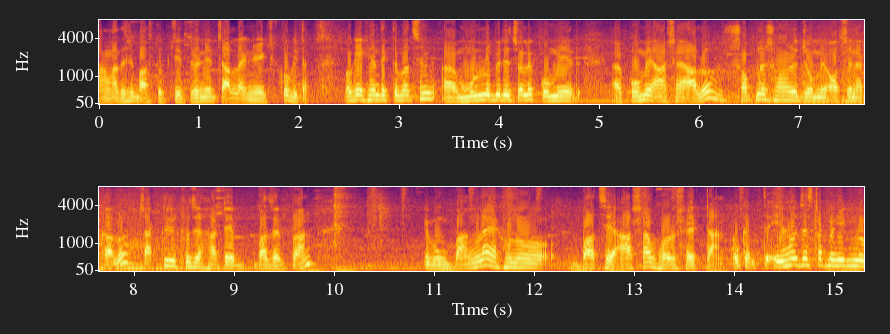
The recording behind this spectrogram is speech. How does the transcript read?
বাংলাদেশের বাস্তব চিত্র নিয়ে চার লাইনের একটি কবিতা। ওকে এখানে দেখতে পাচ্ছেন মূল্য বেড়ে চলে কমের কমে আসায় আলো স্বপ্ন শহরে জমে অচেনা কালো চাকরির খোঁজে হাটে বাজার প্রাণ এবং বাংলা এখনও বাঁচে আশা, ভরসায় টান। ওকে তো এইভাবে জাস্ট আপনাকে এগুলো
